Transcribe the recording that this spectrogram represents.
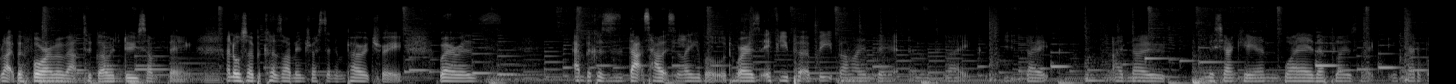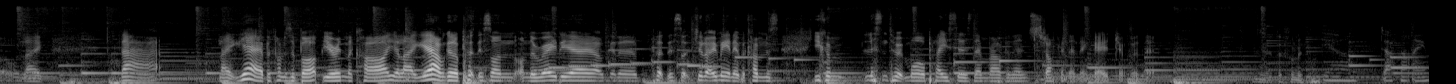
like before I'm about to go and do something, and also because I'm interested in poetry. Whereas, and because that's how it's labeled. Whereas if you put a beat behind it and like, like I know Miss Yankee and YA, their flow is like incredible. Like that like yeah, it becomes a bop. You're in the car. You're like, yeah, I'm gonna put this on on the radio. I'm gonna put this. Do you know what I mean? It becomes you can listen to it more places than rather than stopping and engaging with it. Yeah, definitely. Yeah, definitely.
